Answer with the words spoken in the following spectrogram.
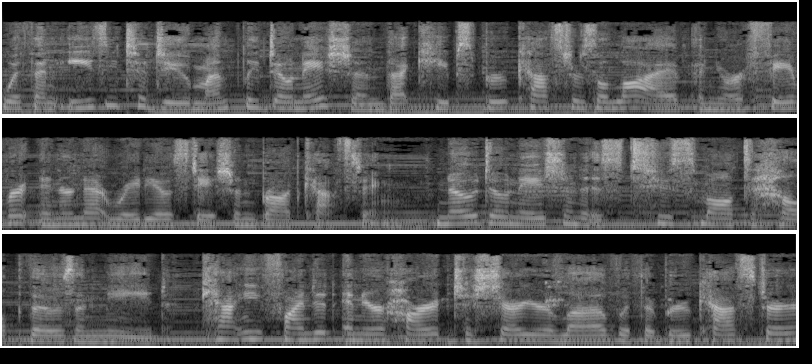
with an easy-to-do monthly donation that keeps brewcasters alive and your favorite internet radio station broadcasting. No donation is too small to help those in need. Can't you find it in your heart to share your love with a brewcaster?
